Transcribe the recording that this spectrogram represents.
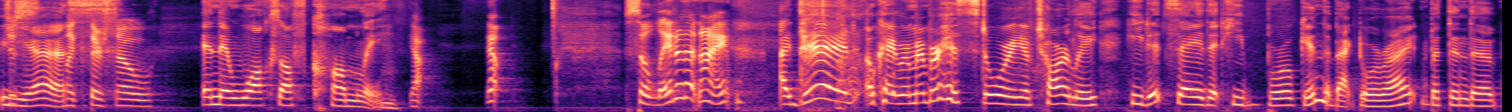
just Yes. like there's no. And then walks off calmly. Mm. Yeah. Yep. So later that night, I did. Okay, remember his story of Charlie? He did say that he broke in the back door, right? But then the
